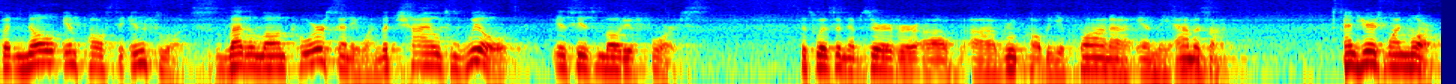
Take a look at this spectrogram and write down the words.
but no impulse to influence, let alone coerce anyone. The child's will is his motive force. This was an observer of a group called the Yequana in the Amazon. And here's one more.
